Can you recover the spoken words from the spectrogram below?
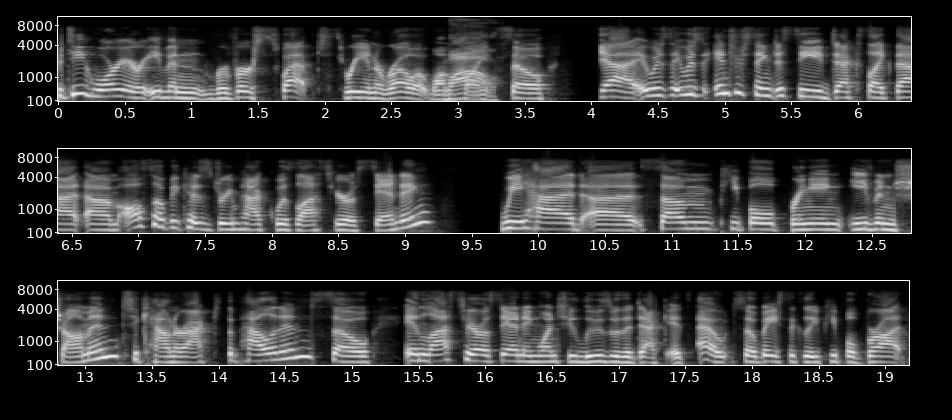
Fatigue Warrior even reverse swept three in a row at one Wow. point. So yeah, it was it was interesting to see decks like that. Um, also because DreamHack was last hero standing, we had uh, some people bringing even shaman to counteract the paladin. So in last hero standing, once you lose with a deck, it's out. So basically, people brought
